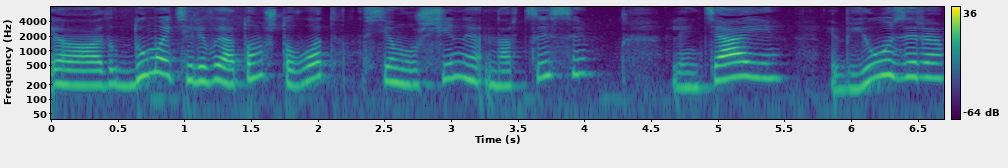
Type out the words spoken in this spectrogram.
А, думаете ли вы о том, что вот все мужчины нарциссы, лентяи, абьюзеры,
